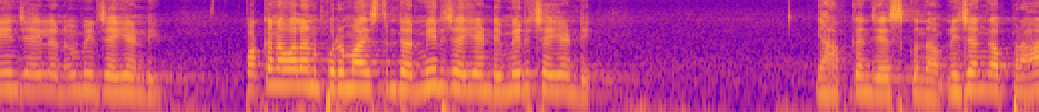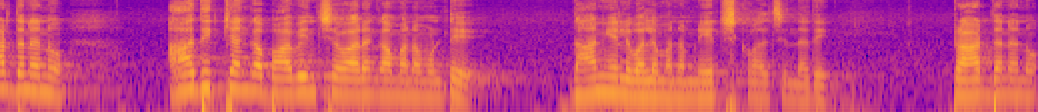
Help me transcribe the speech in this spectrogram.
నేను చేయలేను మీరు చేయండి. పక్కన వాళ్ళని పురమాయిస్తుంటారు మీరు చేయండి మీరు చేయండి. జ్ఞాపకం చేసుకుందాం. నిజంగా ప్రార్థనను ఆధిక్యంగా భావించే వారంగా మనం ఉంటే ధాన్యాల వల్ల మనం నేర్చుకోవాల్సింది అదే ప్రార్థనను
